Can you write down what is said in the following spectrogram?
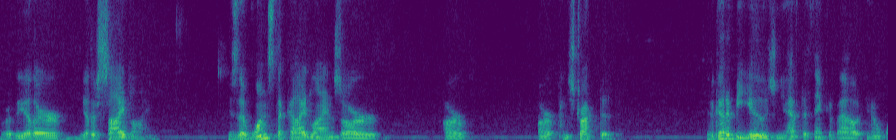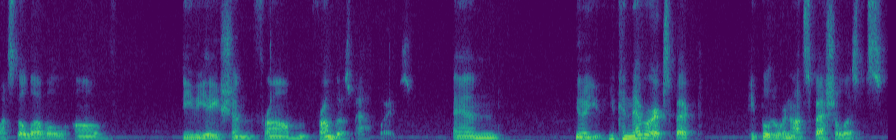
or the other the other sideline, is that once the guidelines are are are constructed, they've got to be used, and you have to think about you know what's the level of deviation from from those pathways. And you know you, you can never expect people who are not specialists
